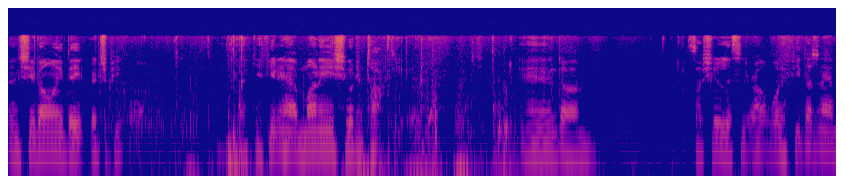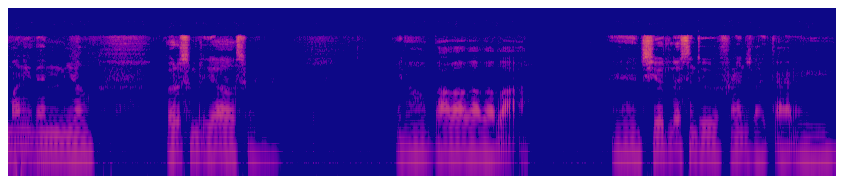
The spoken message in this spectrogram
and she'd only date rich people. Like if you didn't have money, she wouldn't talk to you. And um, so she would listen to her. Oh, well, if he doesn't have money, then you know, go to somebody else, or blah blah blah blah blah. And she would listen to her friends like that and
